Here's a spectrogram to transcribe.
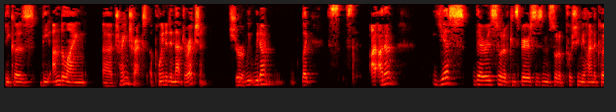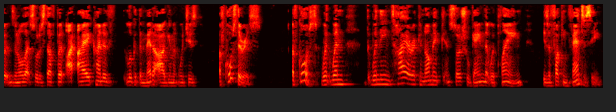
because the underlying uh, train tracks are pointed in that direction. Sure. We, we don't, like, I, I don't, yes, there is sort of conspiracies and sort of pushing behind the curtains and all that sort of stuff, but I, I kind of look at the meta argument, which is, of course there is. Of course. When, when, when the entire economic and social game that we're playing is a fucking fantasy,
